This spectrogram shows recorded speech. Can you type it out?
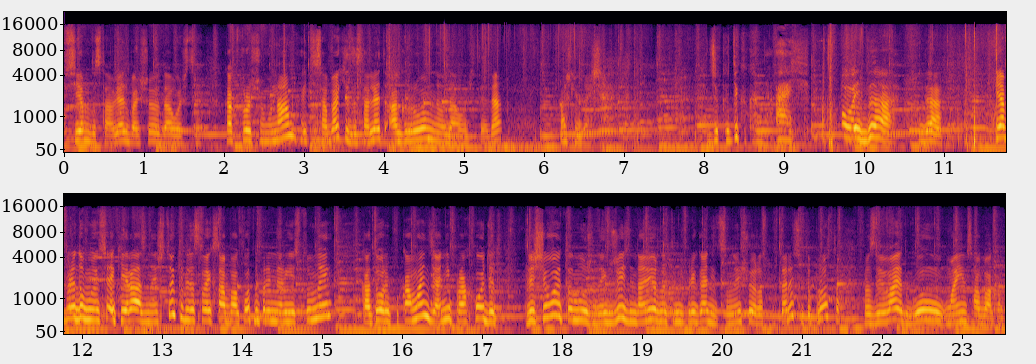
всем доставляет большое удовольствие. Как, впрочем, и нам эти собаки доставляют огромное удовольствие, да? Пошли дальше. Джека, иди ко мне. Ай! Ой, да, да. Я придумываю всякие разные штуки для своих собак. Вот, например, есть туннель, который по команде они проходят. Для чего это нужно? И в жизни, наверное, это не пригодится. Но еще раз повторюсь, это просто развивает голову моим собакам.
